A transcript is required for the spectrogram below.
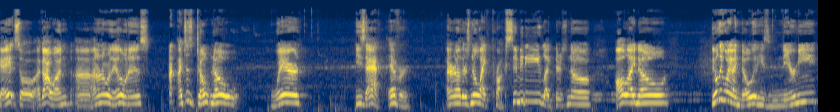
Okay, so I got one. Uh, I don't know where the other one is. I just don't know where he's at ever. I don't know, there's no like proximity, like there's no all I know the only way I know that he's near me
